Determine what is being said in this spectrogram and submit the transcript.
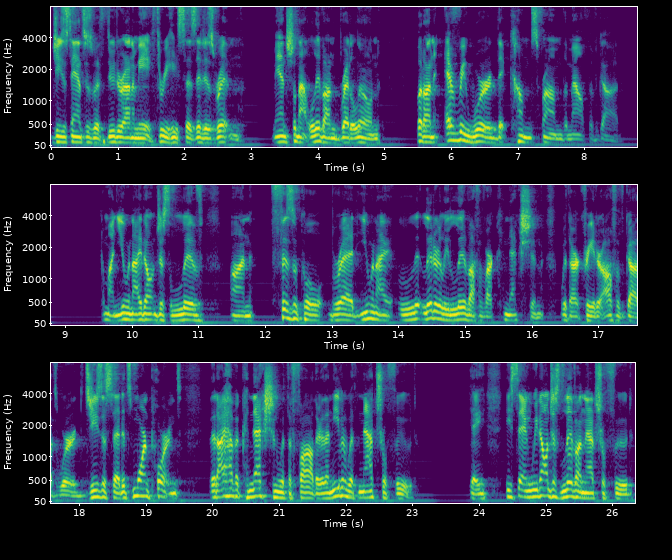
Jesus answers with Deuteronomy 8 3. He says, It is written, Man shall not live on bread alone, but on every word that comes from the mouth of God. Come on, you and I don't just live on physical bread. You and I li- literally live off of our connection with our Creator, off of God's word. Jesus said, It's more important that I have a connection with the Father than even with natural food. Okay? He's saying we don't just live on natural food,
